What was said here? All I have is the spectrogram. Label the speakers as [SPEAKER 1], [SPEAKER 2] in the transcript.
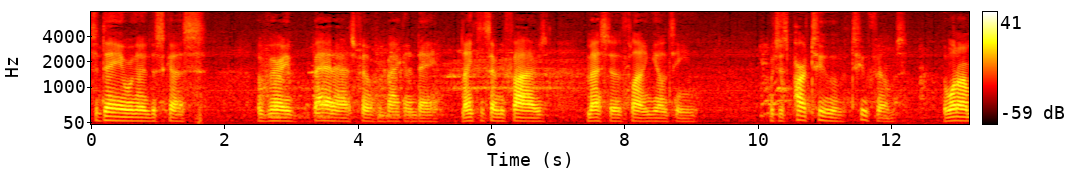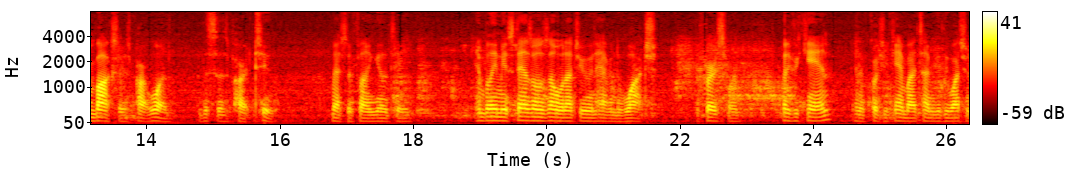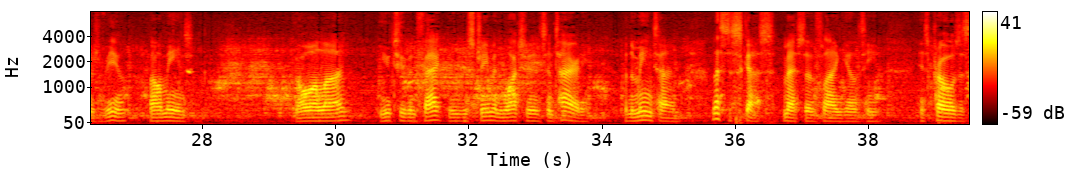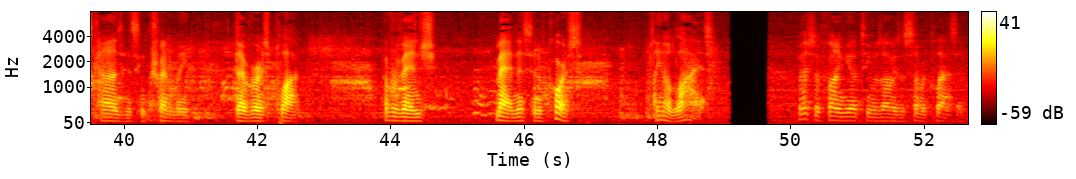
[SPEAKER 1] Today we're going to discuss a very badass film from back in the day. 1975's Master of the Flying Guillotine, which is part two of two films. The One Armed Boxer is part one, this is part two. Master of the Flying Guillotine. And believe me, it stands on its own without you even having to watch the first one. But if you can, and of course you can by the time you get to watching this review, by all means, go online, YouTube in fact, and you can stream it and watch it in its entirety. But in the meantime, let's discuss Master of the Flying Guillotine, its pros, its cons, and its incredibly diverse plot of revenge, madness, and of course, plain old lies. Master of the Flying Guillotine was always a summer classic,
